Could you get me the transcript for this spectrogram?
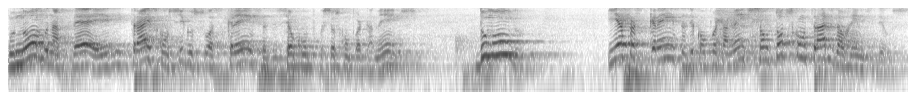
O novo na fé, ele traz consigo suas crenças e seu, os seus comportamentos do mundo. E essas crenças e comportamentos são todos contrários ao reino de Deus.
